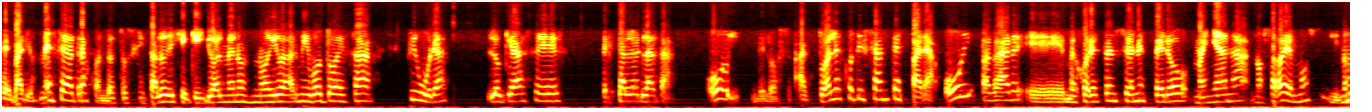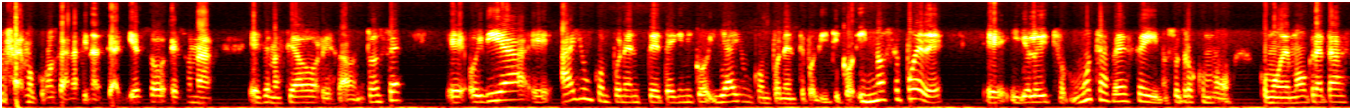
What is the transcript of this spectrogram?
sé varios meses atrás cuando esto se instaló dije que yo al menos no iba a dar mi voto a esa figura lo que hace es pescar la plata hoy de los actuales cotizantes para hoy pagar eh, mejores pensiones pero mañana no sabemos y no sabemos cómo se van a financiar y eso es una es demasiado arriesgado. Entonces eh, hoy día eh, hay un componente técnico y hay un componente político y no se puede eh, y yo lo he dicho muchas veces y nosotros como como demócratas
